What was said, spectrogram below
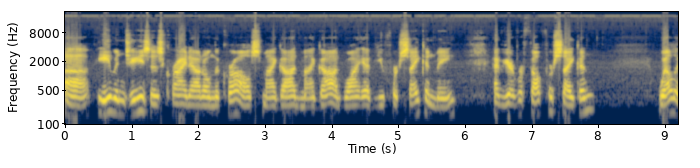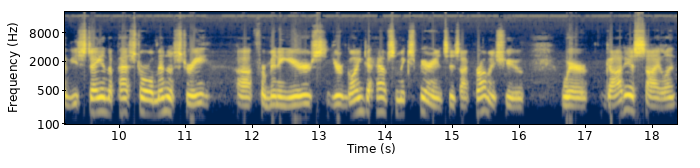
Uh, even Jesus cried out on the cross, My God, my God, why have you forsaken me? Have you ever felt forsaken? Well, if you stay in the pastoral ministry, uh, for many years, you're going to have some experiences, I promise you, where God is silent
